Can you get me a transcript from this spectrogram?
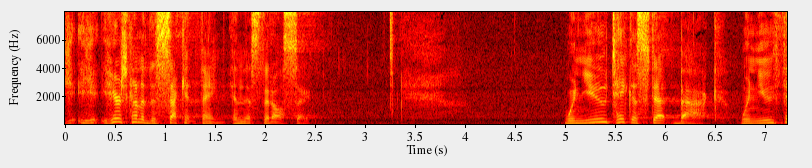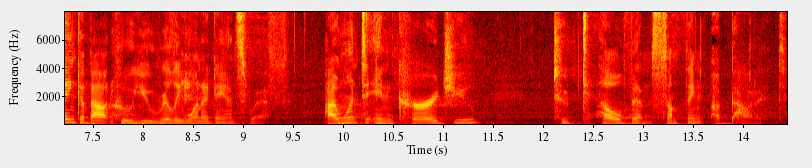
here's kind of the second thing in this that I'll say. When you take a step back, when you think about who you really want to dance with, I want to encourage you to tell them something about it.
